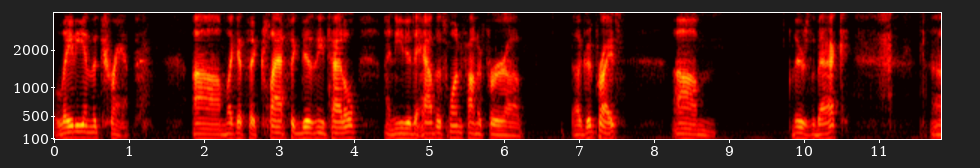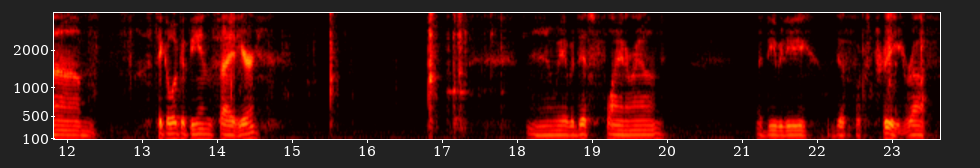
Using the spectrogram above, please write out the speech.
Lady and the Tramp. Um, like I said, classic Disney title. I needed to have this one. Found it for uh, a good price. Um, there's the back. Um, let's take a look at the inside here. And we have a disc flying around. The DVD just looks pretty rough.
